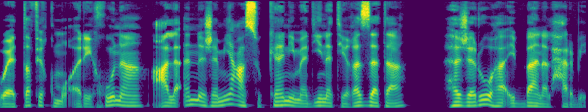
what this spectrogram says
ويتفق مؤرخون على أن جميع سكان مدينة غزة هجروها إبان الحرب.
